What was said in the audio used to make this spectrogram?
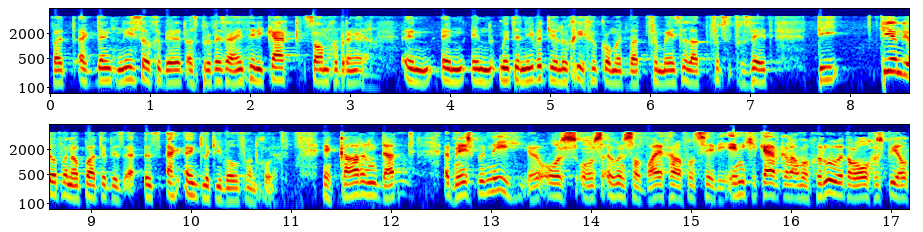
wat ek dink nie sou gebeur het as professor Heinz nie die kerk saamgebring het ja, ja. en en en met 'n nuwe teologie gekom het wat vir mense laat gesê het die teendeel van apartheid is is eintlik die wil van God. Ja. En Karen dat 'n mens moet nie ons ons ouens sal baie graag wil sê die NG Kerk het 'n groot rol gespeel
